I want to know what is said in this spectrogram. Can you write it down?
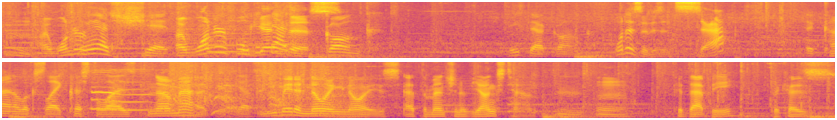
Hmm, I wonder. Look at that shit. I wonder if we'll Look at get that this. gunk. Hate that gunk. What is it? Is it sap? It kind of looks like crystallized. Now, Matt, Yes. you made a knowing noise at the mention of Youngstown. Hmm. Could that be because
